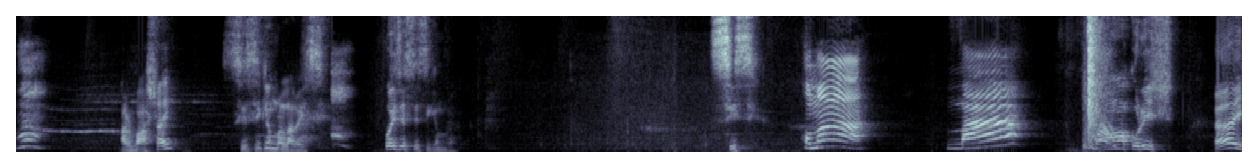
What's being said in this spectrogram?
আর বাসায় সিসি ক্যামেরা লাগাইছি। ওই যে সিসি ক্যামেরা। সিসি। ও মা মা? মা করিস। এই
